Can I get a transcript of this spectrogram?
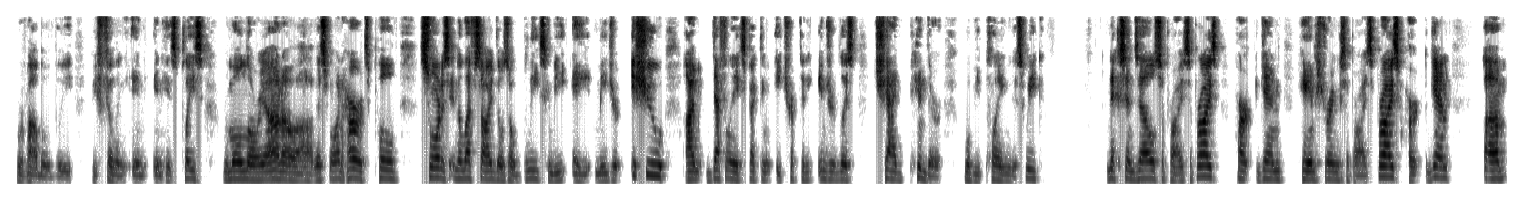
will probably be filling in in his place. Ramon Laureano, uh, this one hurts. Pulled soreness in the left side. Those obliques can be a major issue. I'm definitely expecting a trip to the injured list. Chad Pinder will be playing this week. Nick Senzel, surprise, surprise, hurt again. Hamstring, surprise, surprise, hurt again. Um,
